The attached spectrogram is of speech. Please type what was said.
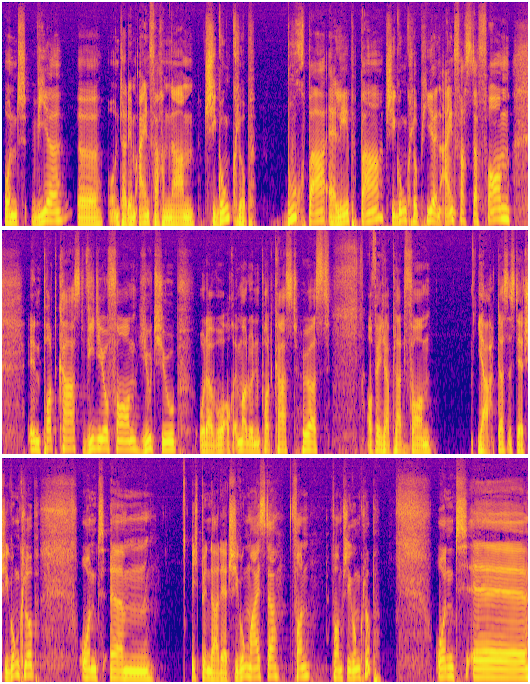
und wir äh, unter dem einfachen Namen Qigong Club, buchbar, erlebbar, Qigong Club hier in einfachster Form, in Podcast, Videoform, YouTube oder wo auch immer du den Podcast hörst, auf welcher Plattform. Ja, das ist der Qigong Club und ähm, ich bin da der Qigong Meister von vom Qigong Club. Und äh,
